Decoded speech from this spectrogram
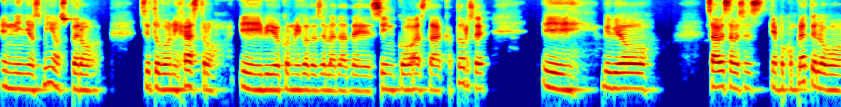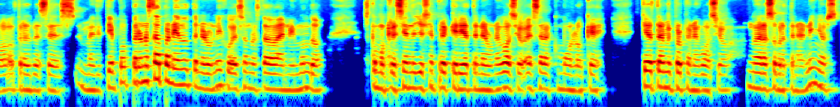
en niños míos, pero sí tuve un hijastro y vivió conmigo desde la edad de 5 hasta 14 y vivió, sabes, a veces tiempo completo y luego otras veces medio tiempo, pero no estaba planeando tener un hijo, eso no estaba en mi mundo. Es como creciendo, yo siempre quería tener un negocio, eso era como lo que quería tener mi propio negocio, no era sobre tener niños.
